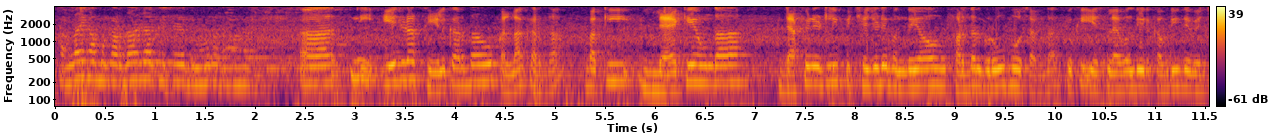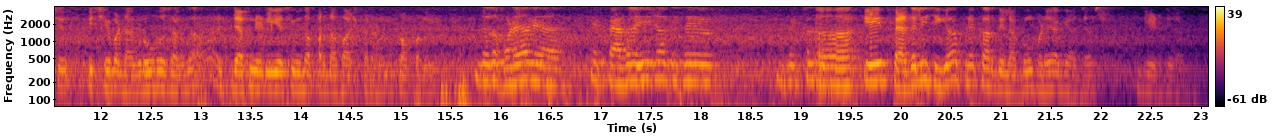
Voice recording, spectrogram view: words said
ਇਕੱਲਾ ਹੀ ਕੰਮ ਕਰਦਾ ਜਾਂ ਕਿਸੇ ਗਰੋਹ ਨਾਲ ਅ, ਨਹੀਂ ਇਹ ਜਿਹੜਾ ਸੇਲ ਕਰਦਾ ਉਹ ਕੱਲਾ ਕਰਦਾ। ਬਾਕੀ ਲੈ ਕੇ ਆਉਂਦਾ ਡੈਫੀਨਿਟਲੀ ਪਿੱਛੇ ਜਿਹੜੇ ਬੰਦੇ ਆ ਉਹ ਫਰਦਰ ਗਰੋ ਹੋ ਸਕਦਾ ਕਿਉਂਕਿ ਇਸ ਲੈਵਲ ਦੀ ਰਿਕਵਰੀ ਦੇ ਵਿੱਚ ਪਿੱਛੇ ਵੱਡਾ ਗਰੋ ਹੋ ਸਕਦਾ। ਡੈਫੀਨਿਟਲੀ ਅਸੀਂ ਉਹਦਾ ਪਰਦਾਫਾਸ਼ ਕਰਾਂਗੇ ਪ੍ਰੋਪਰਲੀ ਜਦੋਂ ਫੜਿਆ ਗਿਆ ਇਹ ਪੈਦਲ ਹੀ ਜਾਂ ਕਿਸੇ ਵਹੀਕਲ ਇਹ ਪੈਦਲ ਹੀ ਸੀਗਾ ਆਪਣੇ ਘਰ ਦੇ ਲਾਗੋਂ ਫੜਿਆ ਗਿਆ ਜਸਟ ਗੇਟ ਦੇ ਲਾਗੋਂ।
